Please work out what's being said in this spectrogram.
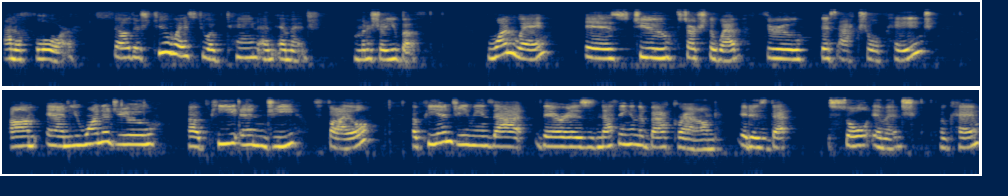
and a floor. So there's two ways to obtain an image. I'm gonna show you both. One way is to search the web through this actual page. Um, and you wanna do a PNG file a PNG means that there is nothing in the background. It is that sole image, okay?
